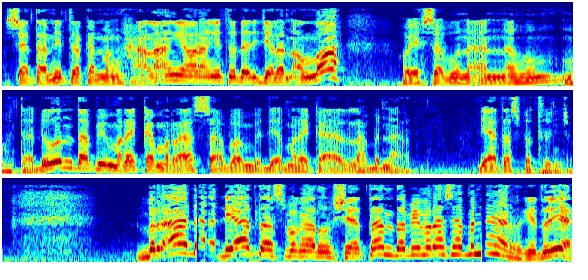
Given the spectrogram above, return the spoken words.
Setan itu akan menghalangi orang itu dari jalan Allah. Wa yahsabuna annahum muhtadun. Tapi mereka merasa bahwa mereka adalah benar di atas petunjuk. Berada di atas pengaruh setan tapi merasa benar gitu ya.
